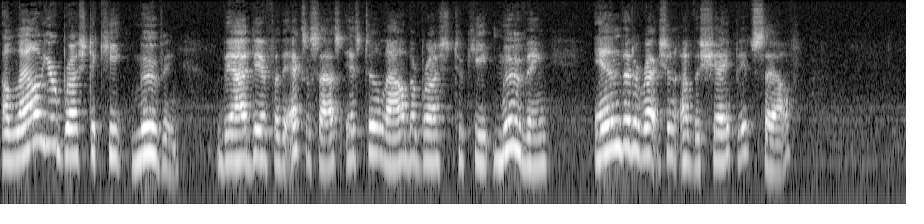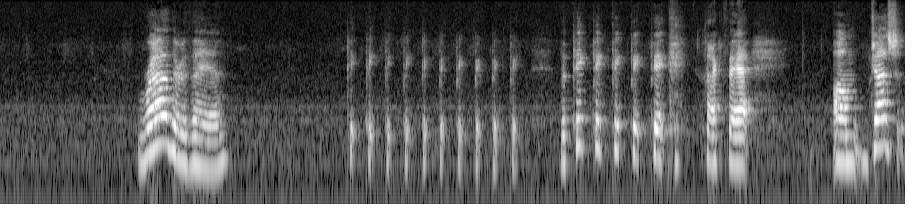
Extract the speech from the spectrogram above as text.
allow your brush to keep moving. The idea for the exercise is to allow the brush to keep moving in the direction of the shape itself rather than pick, pick, pick, pick, pick, pick, pick, pick, pick, pick. The pick, pick, pick, pick, pick, like that, um, just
